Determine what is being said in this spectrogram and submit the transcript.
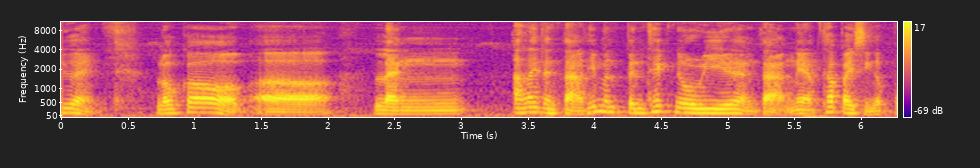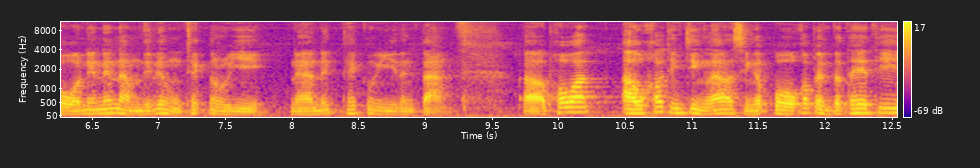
เรื่อยๆ แล้วก็แหล่งอะไรต่างๆ ที่มันเป็นเทคโนโลยีต่างๆเนี่ยถ้าไปสิงคโปร์เนี่ยแนะนำในเรื่องของเทคโนโลยีนะนึกเทคโนโลยีต่างๆ เพราะว่าเอาเข้าจริง ๆ แล้วสิงคโปร์ก็เป็นประเทศที่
